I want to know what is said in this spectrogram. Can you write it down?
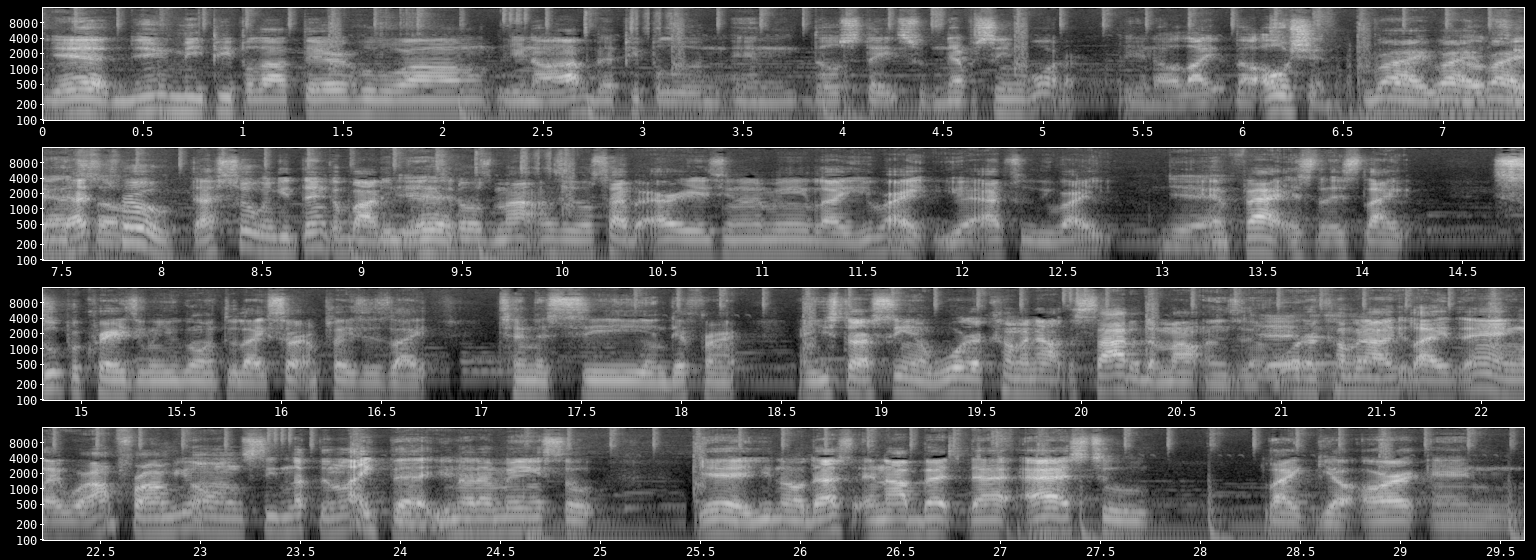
yeah. and You meet people out there who, um, you know, I've met people in, in those states who've never seen water. You know, like the ocean. Right, You know right, right. That's So- true. That's true when you think about it. You Yeah. get to those mountains, those type of areas. You know what I mean? Like you're right. You're absolutely right. Yeah, In fact, it's it's like super crazy when you're going through like certain places like Tennessee and different, and you start seeing water coming out the side of the mountains and water Yeah. coming out. You're like, dang, like where I'm from, you don't see nothing like that. You know what I mean? So, yeah, you know that's, and I bet that adds to like your art and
